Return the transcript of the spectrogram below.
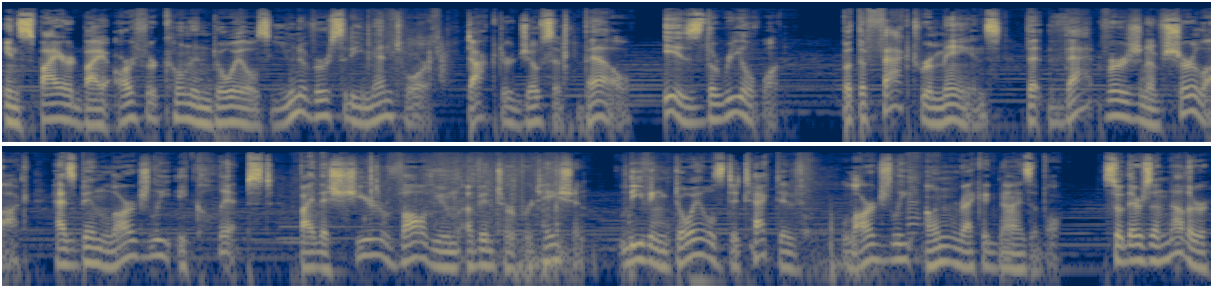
inspired by Arthur Conan Doyle's university mentor, Dr. Joseph Bell, is the real one. But the fact remains that that version of Sherlock has been largely eclipsed by the sheer volume of interpretation, leaving Doyle's detective largely unrecognizable. So there's another,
